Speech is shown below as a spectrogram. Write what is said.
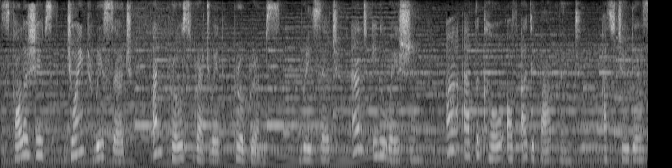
scholarships, joint research, and postgraduate programs. Research and innovation are at the core of our department. Our students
